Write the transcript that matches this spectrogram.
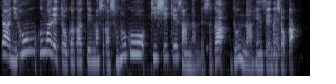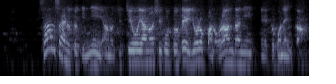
じゃあ、日本生まれと伺っていますが、その後 TCK さんなんですが、どんな変遷でしょうか、はい3歳の時に、あの、父親の仕事でヨーロッパのオランダに、えっ、ー、と、5年間、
